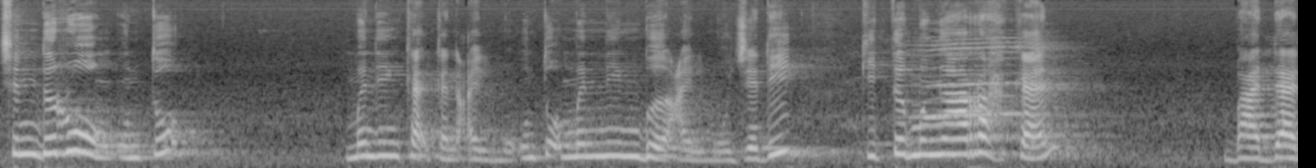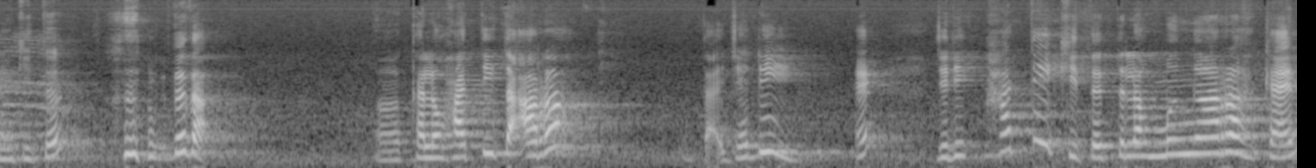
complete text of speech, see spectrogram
cenderung untuk meningkatkan ilmu, untuk menimba ilmu. Jadi kita mengarahkan badan kita. Betul tak? Uh, kalau hati tak arah tak jadi. Eh? Jadi hati kita telah mengarahkan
